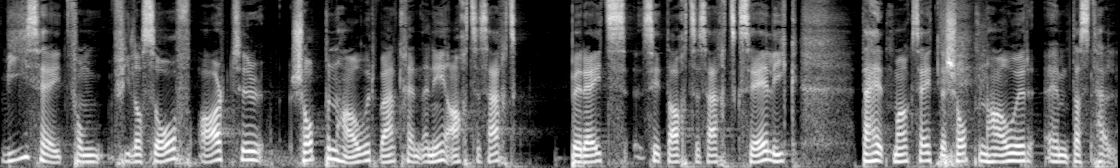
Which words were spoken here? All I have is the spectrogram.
Weisheit vom Philosoph Arthur Schopenhauer, wer kennt ihn nicht, 1860, bereits seit 1860 selig, der hat mal gesagt, der Schopenhauer, ähm, das, Ta-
